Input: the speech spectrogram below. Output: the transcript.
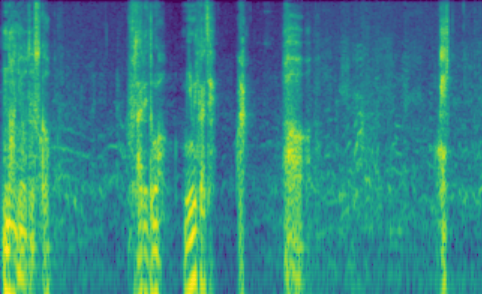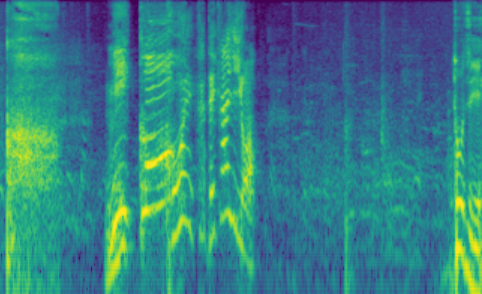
何をですか？二人とも耳風ほら。はあ。みっこ声がでかいよ。当時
